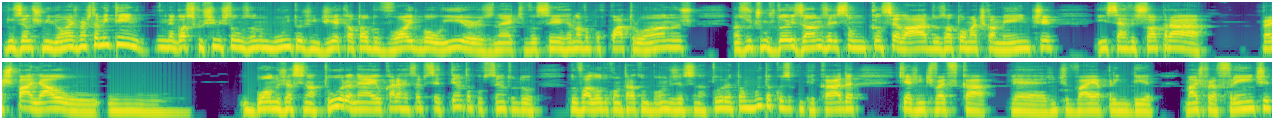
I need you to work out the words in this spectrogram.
200 milhões, mas também tem um negócio que os times estão usando muito hoje em dia, que é o tal do Voidable Years, né? Que você renova por 4 anos, mas os últimos dois anos eles são cancelados automaticamente e serve só para espalhar o, o, o, bônus de assinatura, né? Aí o cara recebe 70% do, do valor do contrato no bônus de assinatura, então muita coisa complicada que a gente vai ficar, é, a gente vai aprender mais para frente,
